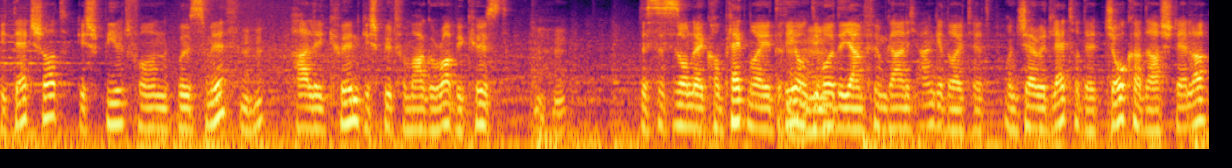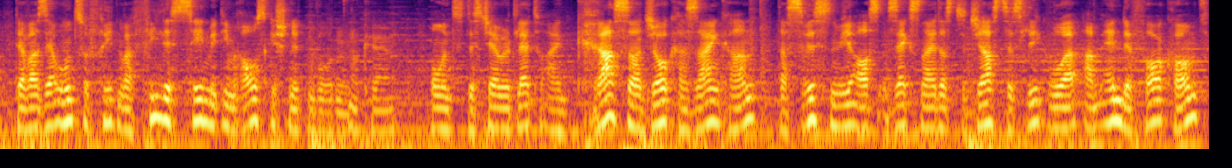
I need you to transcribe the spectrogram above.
wie Deadshot, gespielt von Will Smith, mhm. Harley Quinn, gespielt von Margot Robbie, küsst. Mhm. Das ist so eine komplett neue Drehung, mhm. die wurde ja im Film gar nicht angedeutet. Und Jared Leto, der Joker-Darsteller, der war sehr unzufrieden, weil viele Szenen mit ihm rausgeschnitten wurden. Okay. Und dass Jared Leto ein krasser Joker sein kann, das wissen wir aus Zack Snyder's The Justice League, wo er am Ende vorkommt,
